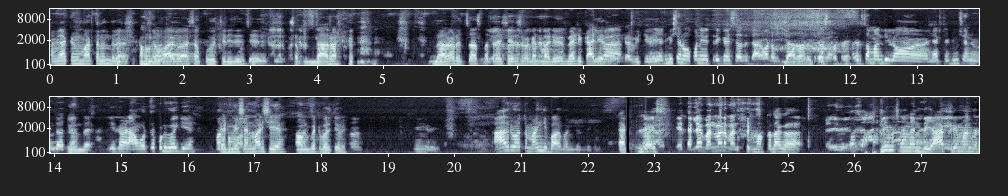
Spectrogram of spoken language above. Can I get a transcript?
ಅವ ಯಾಕ ಹಂಗ ಮಾಡ್ತಾನಂದ್ರ. ಅವಂಗ ಅವಾಗ ಸ್ವಲ್ಪ ಹುಚ್ಚಿಡಿದೈತಿ ಸ್ವಲ್ಪ ಧಾರವಾಡ. ಧಾರವಾಡ ಹುಚ್ಚ ಆಸ್ಪತ್ರೆ ಸೇರಿಸ್ಬೇಕಂತ ಮಾಡಿವಿ. ಬೆಡ್ ಖಾಲಿ ಬಿಟ್ಟಿವಿ. ಅಡ್ಮಿಷನ್ ಓಪನ್ ಐತ್ರಿ ಗೈಸ್ ಅದು ಧಾರವಾಡ ಧಾರವಾಡ ಹುಚ್ಚ ಆಸ್ಪತ್ರೆ. ಅದ್ರ ಸಂಬಂಧ ಈಗ ನೆಕ್ಸ್ಟ್ ಅಡ್ಮಿಷನ್ ಈಗ ನಾವು ಒಟ್ರು ಕೂಡ ಹೋಗಿ ಅಡ್ಮಿಷನ್ ಮಾಡಿಸಿ ಅವ್ನ್ ಬಿಟ್ಟು ಬರ್ತೀವ್ರಿ. ಹಿಂಗ್ರಿ. ಆದ್ರ ಇವತ್ತು ಮಂದಿ ಬಾಳ್ ಬಂದಿರ್ರಿ ಗೈಸ್ ತಲೆ ಬಂದ್ ಮಾಡ ಬಂದ್ ಮಕ್ಕದಾಗ ಕ್ರೀಮ್ ಹಚ್ಕೊಂಡ್ ಯಾ ಕ್ರೀಮ್ ಅಂದ್ರ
